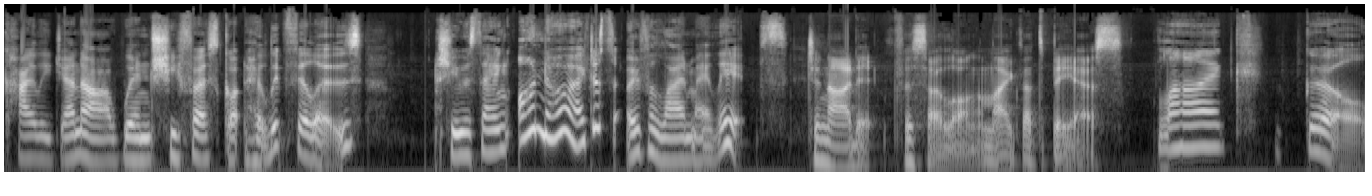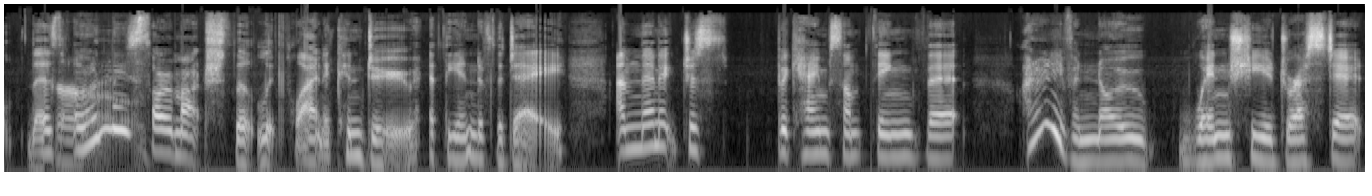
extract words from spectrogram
Kylie Jenner, when she first got her lip fillers, she was saying, Oh no, I just overline my lips. Denied it for so long. I'm like, that's BS. Like, girl, there's Girl. only so much that lip liner can do at the end of the day. And then it just became something that I don't even know when she addressed it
